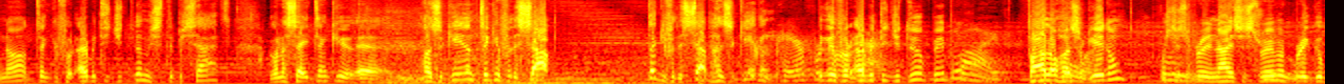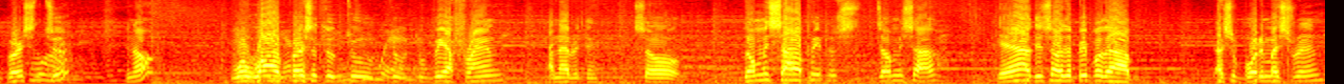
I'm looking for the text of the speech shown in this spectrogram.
You know, thank you for everything you do, Mr. De I'm gonna say thank you, uh, Hazukidan. Thank you for the sub. Thank you for the sub, Hazukidan. Thank you for everything you do, people Five. follow Hasugidon, which is pretty nice streamer, pretty good person too. You know, worldwide person to, to to, to be a friend and everything. So don't miss out, people. Don't miss out. Yeah, these are the people that are supporting my stream.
